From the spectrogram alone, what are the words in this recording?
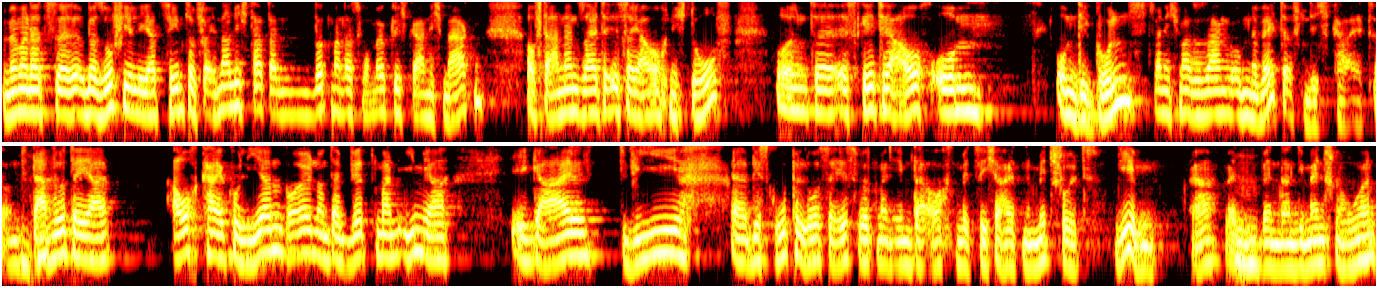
Und wenn man das äh, über so viele Jahrzehnte verinnerlicht hat, dann wird man das womöglich gar nicht merken. Auf der anderen Seite ist er ja auch nicht doof. Und äh, es geht ja auch um, um die Gunst, wenn ich mal so sagen, um eine Weltöffentlichkeit. Und mhm. da wird er ja auch kalkulieren wollen und da wird man ihm ja, egal wie, äh, wie skrupellos er ist, wird man ihm da auch mit Sicherheit eine Mitschuld geben. Ja, wenn, mhm. wenn dann die Menschen hungern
